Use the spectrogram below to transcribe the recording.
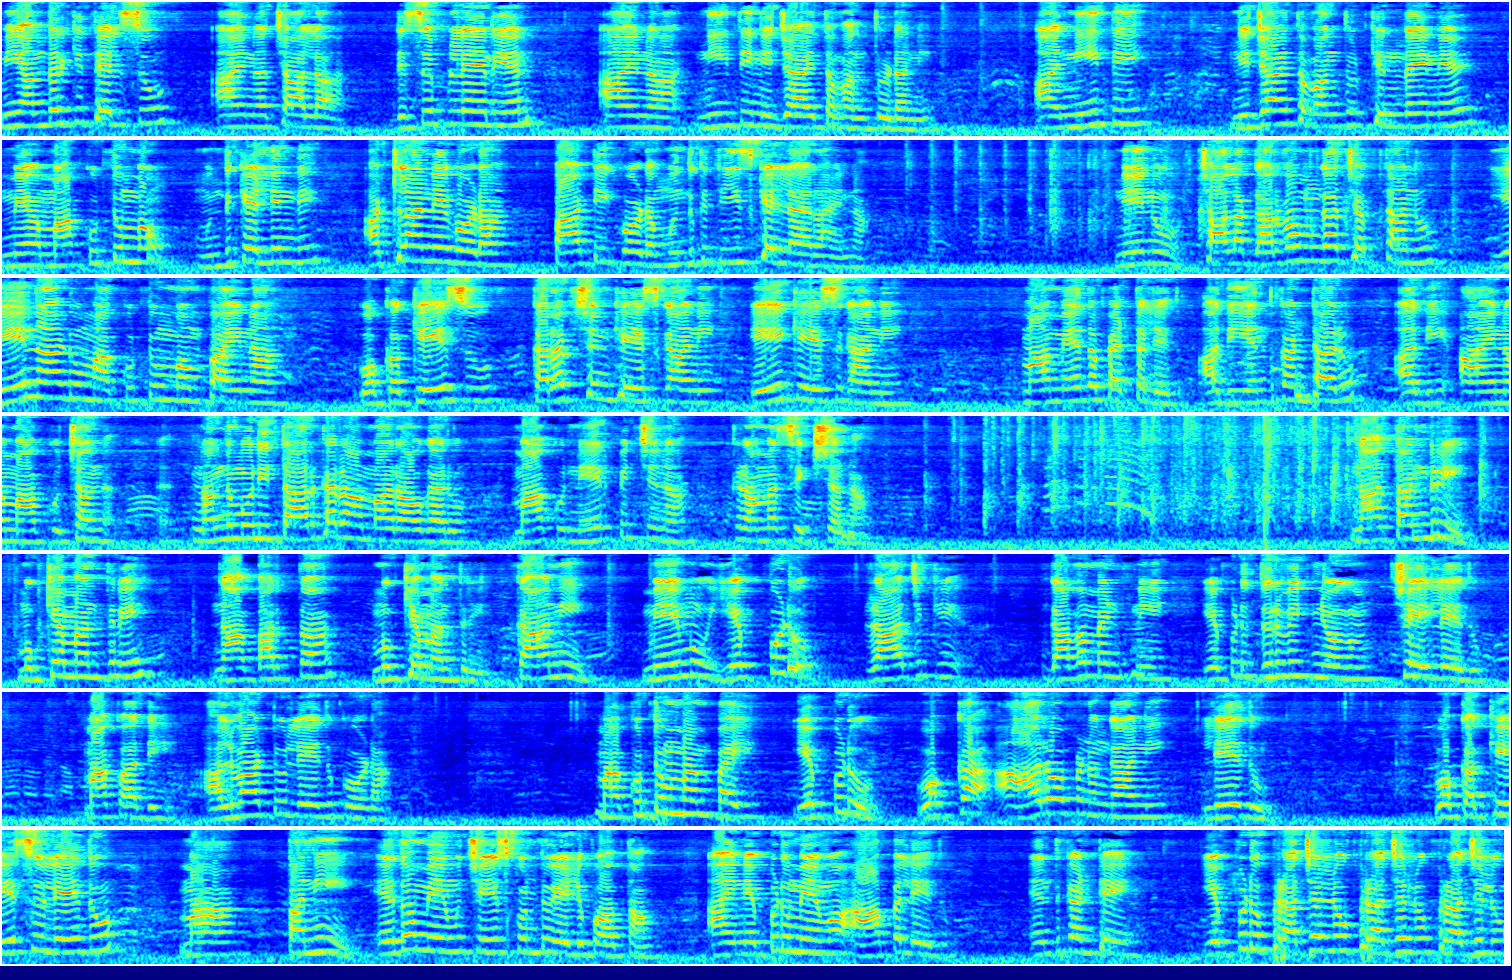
మీ అందరికీ తెలుసు ఆయన చాలా డిసిప్లినరియన్ ఆయన నీతి నిజాయితవంతుడని. ఆ నీతి నిజాయితవంతుడి కిందనే మే మా కుటుంబం ముందుకెళ్ళింది. అట్లానే కూడా పార్టీ కూడా ముందుకు తీసుకెళ్ళారు ఆయన. నేను చాలా గర్వంగా చెప్తాను ఏనాడు మా కుటుంబం పైన ఒక కేసు కరప్షన్ కేసు కానీ ఏ కేసు కానీ మా మీద పెట్టలేదు. అది ఎందుకంటారు? అది ఆయన మాకు చంద నందమూరి తారక రామారావు గారు మాకు నేర్పించిన క్రమశిక్షణ. నా తండ్రి ముఖ్యమంత్రి నా భర్త ముఖ్యమంత్రి. కానీ మేము ఎప్పుడు రాజకీయ గవర్నమెంట్ని ఎప్పుడు దుర్వినియోగం చేయలేదు. మాకు అది అలవాటు లేదు కూడా. మా కుటుంబంపై ఎప్పుడు ఒక్క ఆరోపణ కానీ లేదు. ఒక కేసు లేదు. మా పని ఏదో మేము చేసుకుంటూ వెళ్ళిపోతాం. ఆయన ఎప్పుడు మేము ఆపలేదు. ఎందుకంటే ఎప్పుడు ప్రజలు ప్రజలు ప్రజలు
